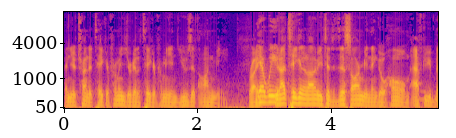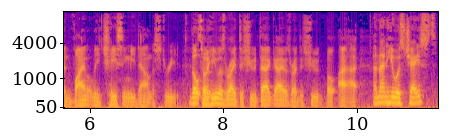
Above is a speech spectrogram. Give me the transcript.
and you're trying to take it from me, you're going to take it from me and use it on me. Right? Yeah, we- you're not taking it on me to disarm me and then go home after you've been violently chasing me down the street. Though- so he was right to shoot that guy. He was right to shoot both. I, I, And then he was chased,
